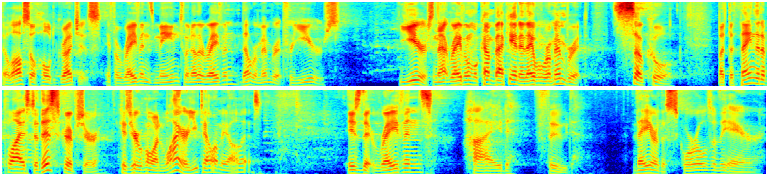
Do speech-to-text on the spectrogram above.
They'll also hold grudges. If a raven's mean to another raven, they'll remember it for years. Years. And that raven will come back in and they will remember it. So cool. But the thing that applies to this scripture, because you're going, why are you telling me all this? Is that ravens hide food. They are the squirrels of the air.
